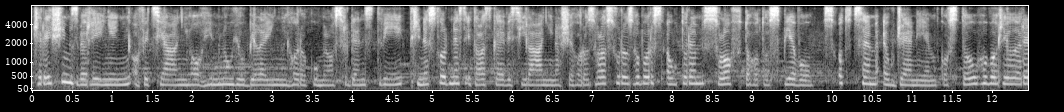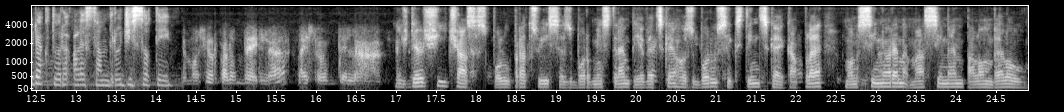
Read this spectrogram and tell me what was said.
Včerejším zveřejnění oficiálního hymnu jubilejního roku milosrdenství přineslo dnes italské vysílání našeho rozhlasu rozhovor s autorem slov tohoto zpěvu. S otcem Eugeniem Kostou hovořil redaktor Alessandro Gisotti. Již delší čas spolupracuji se sbormistrem pěveckého sboru Sixtinské kaple monsignorem Massimem Palombelou.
